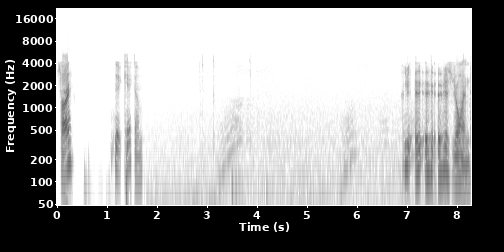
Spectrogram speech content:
Sorry? Dick kick him. Who, who, who- who just joined?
